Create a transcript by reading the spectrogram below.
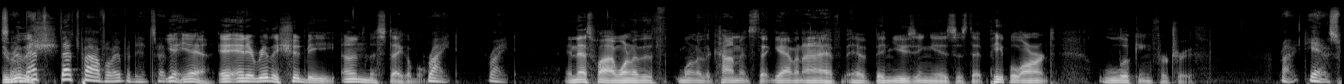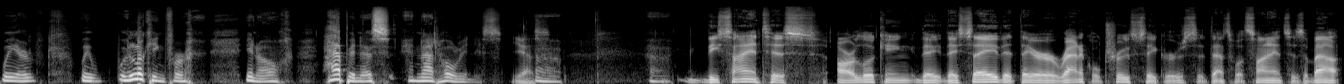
It So really that's, sh- that's powerful evidence. I Yeah, yeah, and it really should be unmistakable. Right, right. And that's why one of the th- one of the comments that Gavin and I have, have been using is is that people aren't looking for truth. Right. Yes, we are. We we're looking for, you know, happiness and not holiness. Yes. Uh, the scientists are looking they, they say that they are radical truth seekers that that's what science is about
